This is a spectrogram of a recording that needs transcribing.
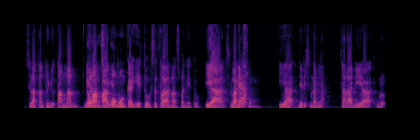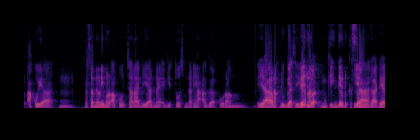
silakan tunjuk tangan. Nggak Dia apa-apa langsung gitu. ngomong kayak gitu setelah announcement itu. Iya, sebenarnya langsung. iya. Jadi sebenarnya cara dia menurut aku ya, Hmm. personally menurut aku cara dia naik gitu sebenarnya agak kurang Iya. enak juga sih Dia karena juga mungkin dia udah kesel Iya. juga. Dia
